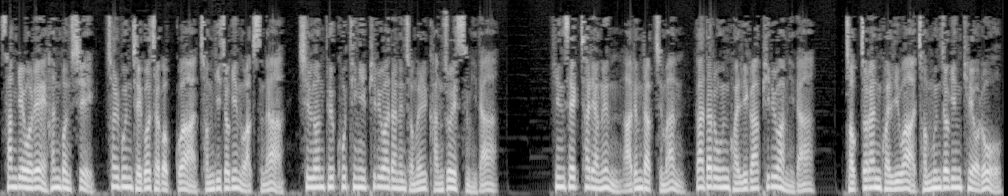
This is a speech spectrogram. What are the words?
3개월에 한 번씩 철분 제거 작업과 정기적인 왁스나 실런트 코팅이 필요하다는 점을 강조했습니다. 흰색 차량은 아름답지만 까다로운 관리가 필요합니다. 적절한 관리와 전문적인 케어로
